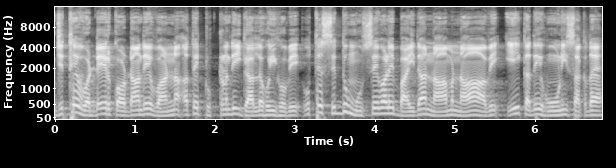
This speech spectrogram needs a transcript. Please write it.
ਜਿੱਥੇ ਵੱਡੇ ਰਿਕਾਰਡਾਂ ਦੇ ਵੰਨ ਅਤੇ ਟੁੱਟਣ ਦੀ ਗੱਲ ਹੋਈ ਹੋਵੇ, ਉੱਥੇ ਸਿੱਧੂ ਮੂਸੇਵਾਲੇ ਬਾਈ ਦਾ ਨਾਮ ਨਾ ਆਵੇ, ਇਹ ਕਦੇ ਹੋ ਨਹੀਂ ਸਕਦਾ।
